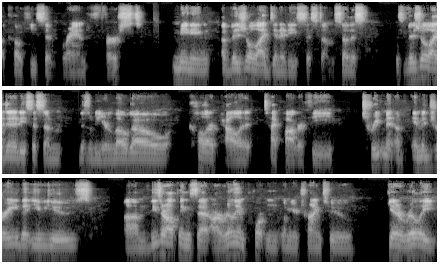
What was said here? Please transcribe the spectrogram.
a cohesive brand first meaning a visual identity system. So this this visual identity system, this will be your logo, color palette, typography, treatment of imagery that you use. Um, these are all things that are really important when you're trying to get a really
